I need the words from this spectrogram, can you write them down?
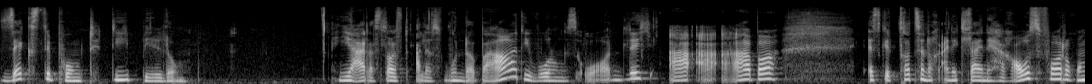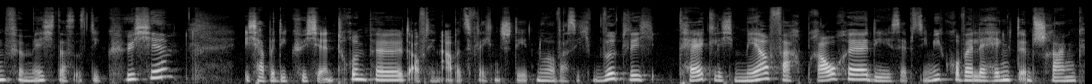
sechste Punkt, die Bildung. Ja, das läuft alles wunderbar. Die Wohnung ist ordentlich, aber es gibt trotzdem noch eine kleine Herausforderung für mich. Das ist die Küche. Ich habe die Küche entrümpelt. Auf den Arbeitsflächen steht nur, was ich wirklich täglich mehrfach brauche. Die, selbst die Mikrowelle hängt im Schrank.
